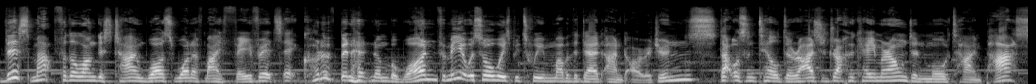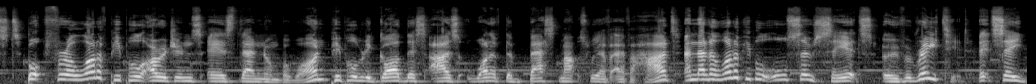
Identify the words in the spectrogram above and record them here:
This map for the longest time was one of my favourites, it could have been at number one. For me it was always between Mob of the Dead and Origins. That was until Der Eisendrache came around and more time passed. But for a lot of people Origins is their number one. People regard this as one of the best maps we have ever had. And then a lot of people also say it's overrated. It's a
